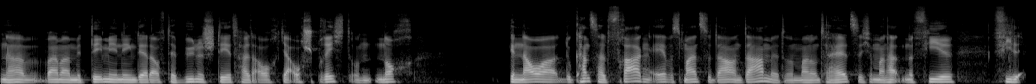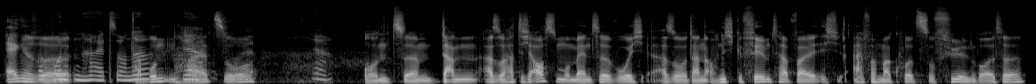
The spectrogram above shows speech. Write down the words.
na, weil man mit demjenigen, der da auf der Bühne steht, halt auch ja auch spricht und noch genauer, du kannst halt fragen, ey, was meinst du da und damit? Und man unterhält sich und man hat eine viel, viel engere Verbundenheit, so, ne? Verbundenheit, ja, so. Ja. Und ähm, dann, also hatte ich auch so Momente, wo ich also dann auch nicht gefilmt habe, weil ich einfach mal kurz so fühlen wollte.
